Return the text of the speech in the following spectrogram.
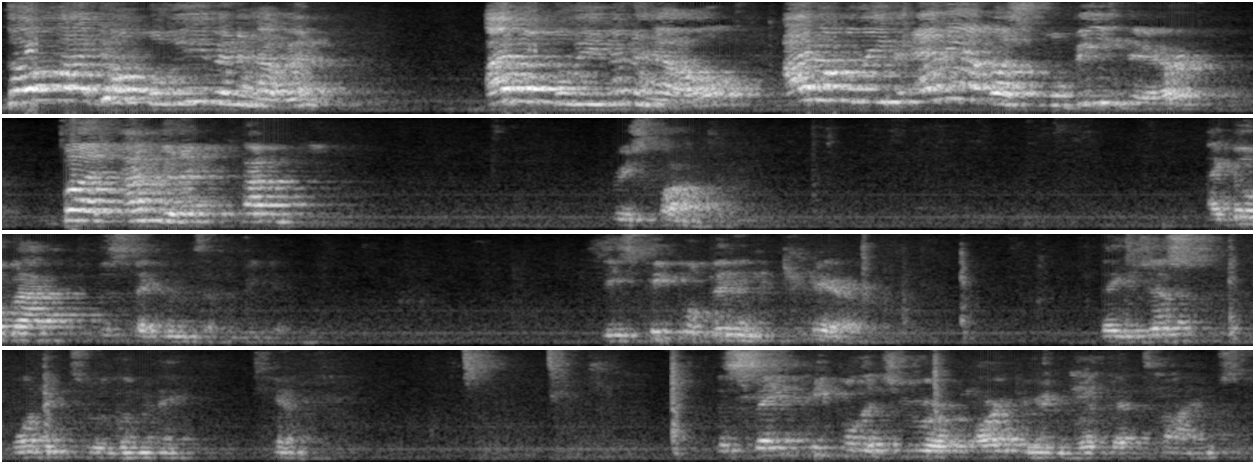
Though I don't believe in heaven, I don't believe in hell, I don't believe any of us will be there, but I'm going to I'm, respond to me. I go back to the statements at the beginning. These people didn't care. They just wanted to eliminate him. The same people that you are arguing with at times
